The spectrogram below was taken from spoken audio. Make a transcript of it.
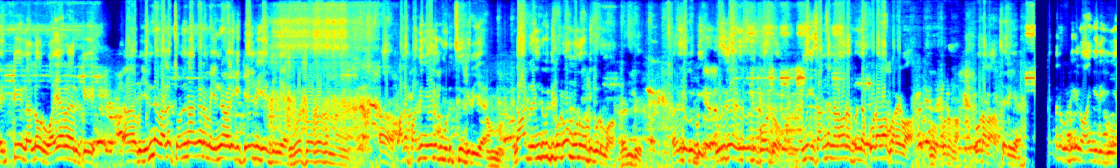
நெட்டு நல்ல ஒரு உயரம் இருக்கு. அஹ் என்ன விலை சொன்னாங்க? நம்ம என்ன விலைக்கு கேள்வி கேட்டீங்க? இருபத்தோரு ரூபா சொன்னாங்க. அஹ் அதை பதினேழுக்கு முடிச்சிருக்கிறீங்க ஆமா. இந்த ஆடு ரெண்டு குட்டி போடுமா மூணு குட்டி போடுமா ரெண்டு. ரெண்டு குட்டி உறுதியா ரெண்டு குட்டி போட்டுரும். இன்னைக்கு சந்தை நிலவரம் எப்படின்னா கூடவா குறைவா? கூட தான் கூட தான் சரிங்க. எத்தனை குட்டிகள் வாங்கியிருக்கீங்க?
